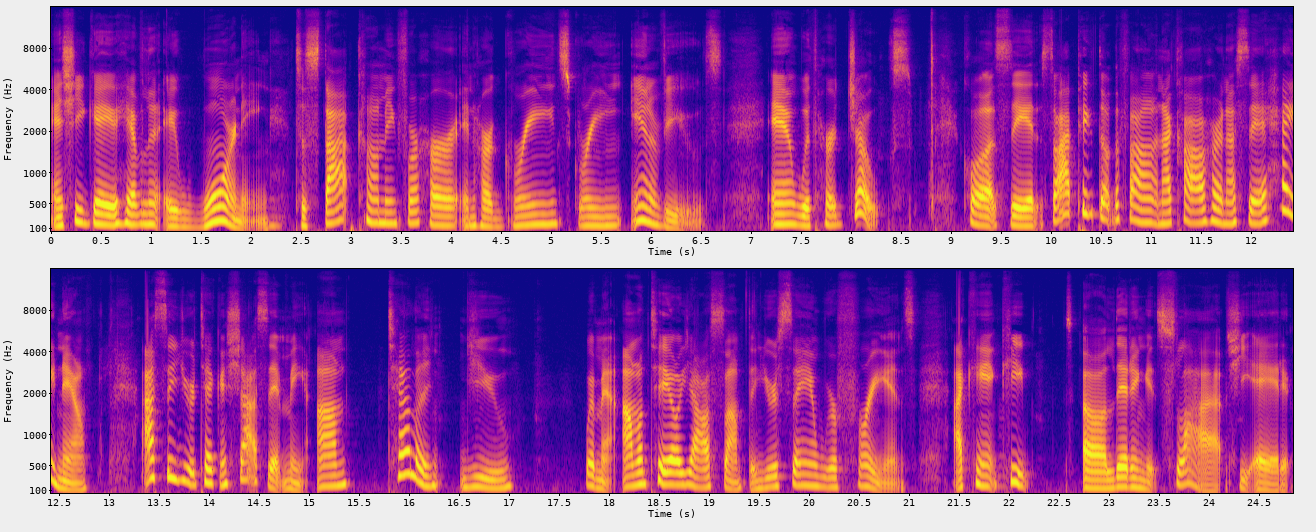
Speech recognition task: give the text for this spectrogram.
And she gave Heavenly a warning to stop coming for her in her green screen interviews and with her jokes. Said, So I picked up the phone and I called her and I said, Hey now, I see you're taking shots at me. I'm telling you Wait a minute. I'm to tell y'all something. You're saying we're friends. I can't keep uh, letting it slide, she added.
